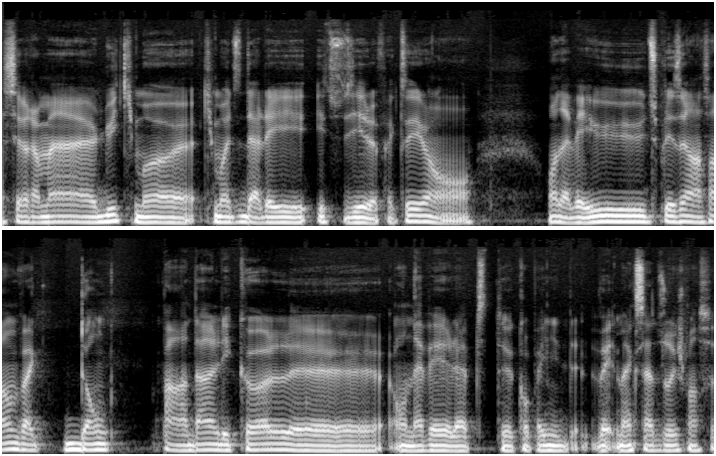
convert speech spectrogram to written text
c'est vraiment lui qui m'a dit d'aller étudier. Là. Fait que, tu sais, on, on avait eu du plaisir ensemble. Fait que, donc, pendant l'école, on avait la petite compagnie de vêtements que ça a duré, je pense,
